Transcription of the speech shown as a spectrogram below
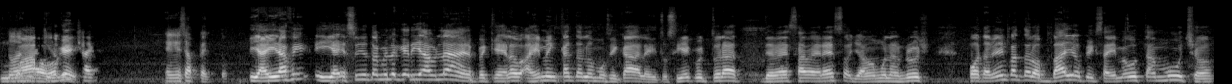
No es en ese aspecto. Y ahí y eso yo también lo quería hablar, porque a mí me encantan los musicales y tú sigue cultura, debes saber eso, yo amo Mulan Rouge. Pero también en cuanto a los biopics, ahí me gustan mucho.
